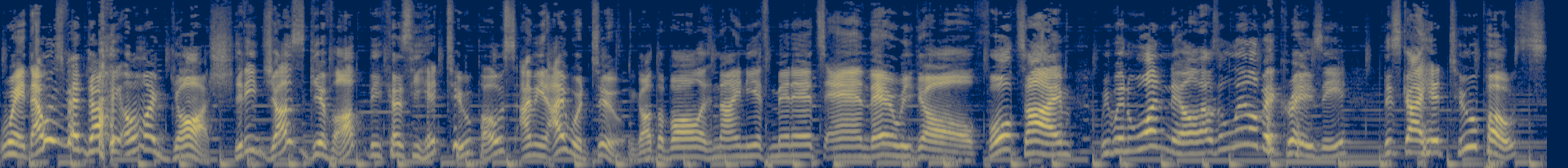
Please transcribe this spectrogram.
Wait, that was Van? Oh my gosh. Did he just give up because he hit two posts? I mean, I would too. We got the ball at 90th minute, and there we go. Full time. We win 1-0. That was a little bit crazy. This guy hit two posts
